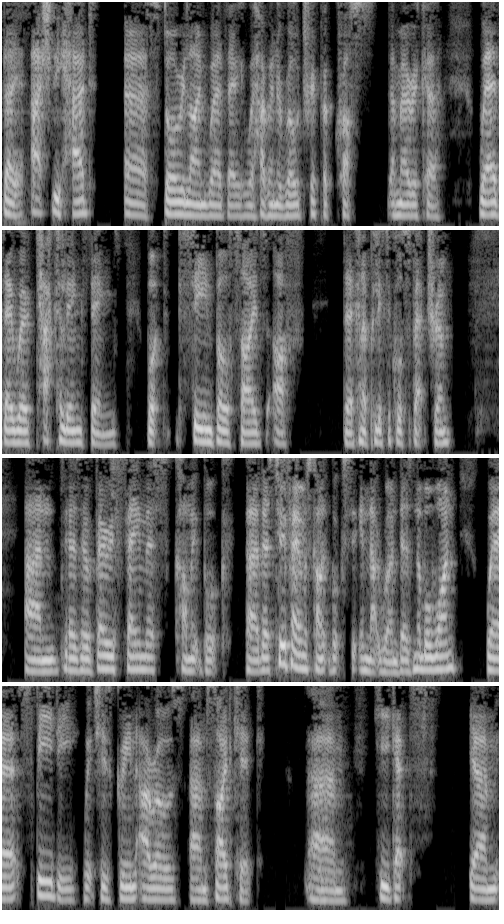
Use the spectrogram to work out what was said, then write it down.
they actually had storyline where they were having a road trip across America where they were tackling things, but seeing both sides of the kind of political spectrum. And there's a very famous comic book. Uh, there's two famous comic books in that run. There's number one where Speedy, which is Green Arrow's um, sidekick, um, he gets, um,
